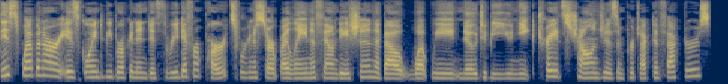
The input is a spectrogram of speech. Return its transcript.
this webinar is going to be broken into three different parts. We're going to start by laying a foundation about what we know to be unique traits, challenges, and protective factors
